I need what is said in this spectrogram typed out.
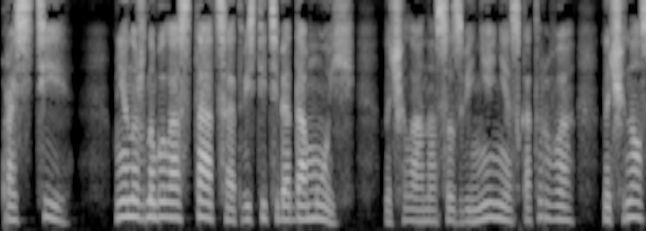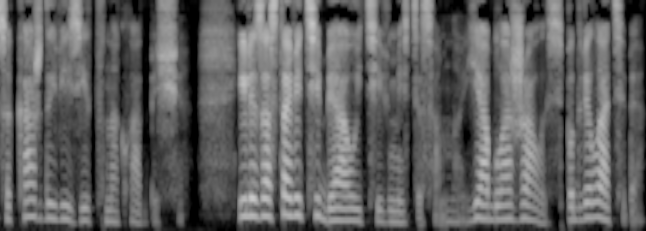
«Прости, мне нужно было остаться отвезти тебя домой», — начала она с извинения, с которого начинался каждый визит на кладбище. «Или заставить тебя уйти вместе со мной. Я облажалась, подвела тебя».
